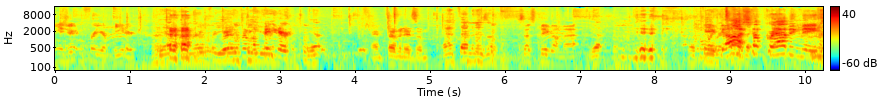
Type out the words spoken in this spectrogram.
He's rooting for your Peter. Yep, I'm rooting for you, Rooting for my Peter. Yep, And feminism. and feminism. So that's big on that. Yep. Oh my gosh, stop grabbing me! Oh,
